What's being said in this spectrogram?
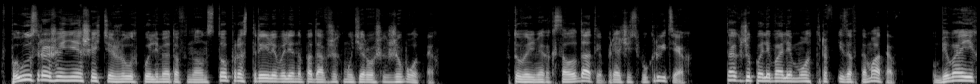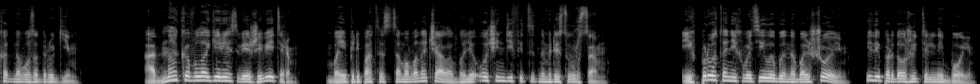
В пылу сражения шесть тяжелых пулеметов нон-стоп расстреливали нападавших мутировавших животных, в то время как солдаты, прячась в укрытиях, также поливали монстров из автоматов, убивая их одного за другим. Однако в лагере «Свежий ветер» боеприпасы с самого начала были очень дефицитным ресурсом. Их просто не хватило бы на большой или продолжительный бой.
